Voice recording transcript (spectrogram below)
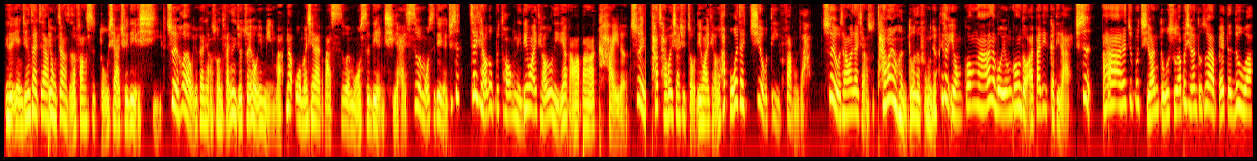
你的眼睛在这样用这样子的方式读下去练习。所以后来我就跟他讲说，反正你就最后一名嘛。那我们现在把思维模式练起来，思维模式练起来就是。这条路不通，你另外一条路你一定要赶快帮他开了，所以他才会下去走另外一条路，他不会在就地放懒。所以我常会在讲说，台湾有很多的父母就那个用功啊，那不用功都哎，拜你个地来，就是啊，他就不喜欢读书啊，不喜欢读书还有别的路啊，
